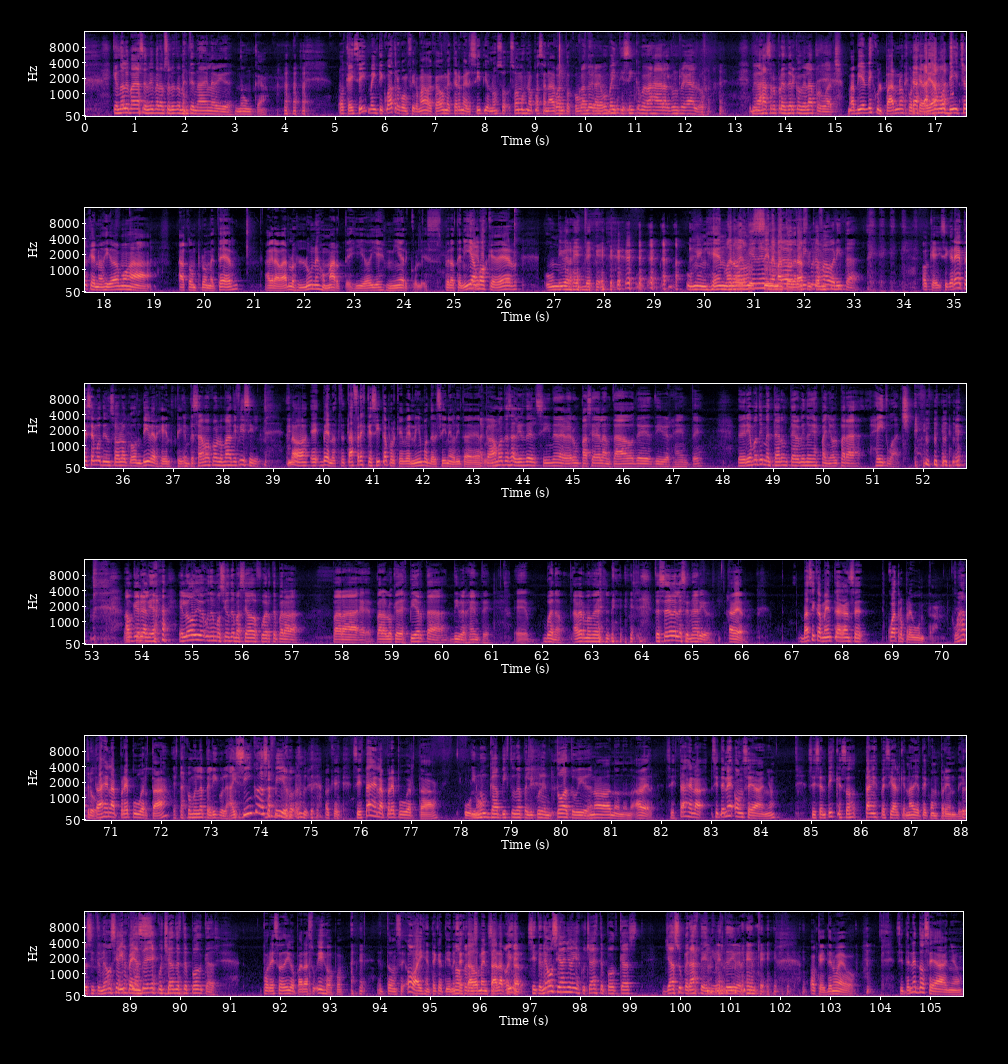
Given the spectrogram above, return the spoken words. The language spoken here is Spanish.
que no les van a servir para absolutamente nada en la vida. Nunca. Ok, sí, 24 confirmado. Acabo de meterme al sitio no so, somosnopasanada.com. Cuando grabemos 25 me vas a dar algún regalo. me vas a sorprender con el Apple Watch. Más bien disculparnos porque habíamos dicho que nos íbamos a, a comprometer a grabar los lunes o martes y hoy es miércoles. Pero teníamos que ver un divergente un engendro cinematográfico. película favorita. Ok, si querés empecemos de un solo con Divergente. Empezamos con lo más difícil. No, eh, bueno, está fresquecita porque venimos del cine ahorita de. Acabamos de salir del cine de ver un pase adelantado de Divergente. Deberíamos de inventar un término en español para hate watch. Aunque en realidad el odio es una emoción demasiado fuerte para, para, eh, para lo que despierta Divergente. Eh, bueno, a ver, Manuel, te cedo el escenario. A ver, básicamente háganse cuatro preguntas. ¿Cuatro? Estás en la prepubertad. Estás como en la película. Hay cinco desafíos. ok, si estás en la prepubertad, uno. Y nunca has visto una película en toda tu vida. No, no, no, no. A ver, si estás en la. Si tenés 11 años, si sentís que sos tan especial que nadie te comprende. Pero si tenés 11 años, ¿qué haces escuchando este podcast? Por eso digo, para su hijo, pues. Entonces, o oh, hay gente que tiene ese estado mental a pesar. Oíme, si tenés 11 años y escuchás este podcast, ya superaste el nivel de divergente. ok, de nuevo. Si tenés 12 años,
